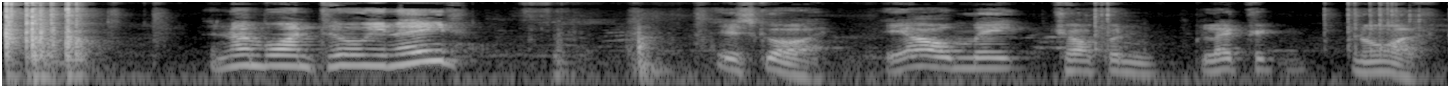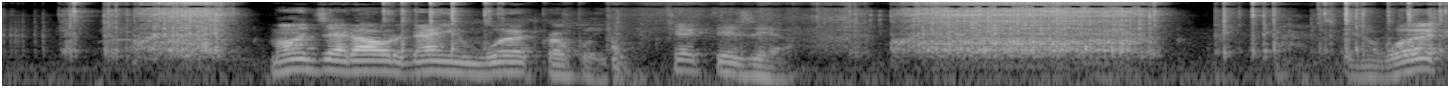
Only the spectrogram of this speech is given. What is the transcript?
The number one tool you need, this guy. The old meat chopping electric knife. Mine's that old it don't even work properly. Check this out. It's gonna work.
